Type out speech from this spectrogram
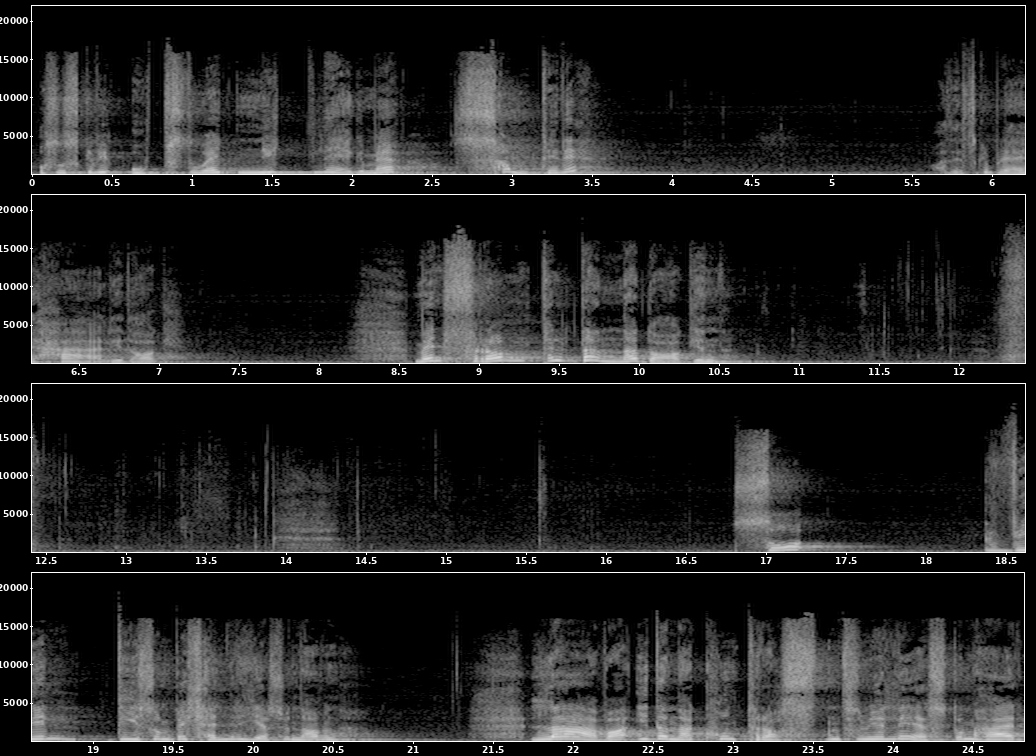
Og så skal vi oppstå et nytt legeme samtidig. Og det skulle bli en herlig dag. Men fram til denne dagen så vil de som bekjenner Jesu navn, leve i denne kontrasten som vi leste om her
